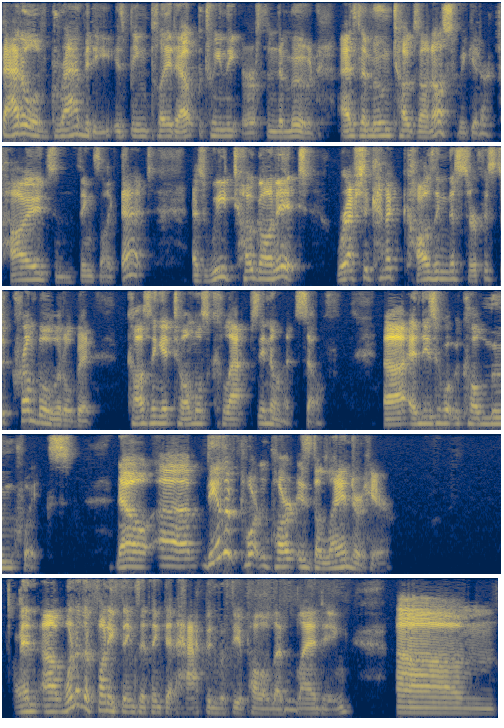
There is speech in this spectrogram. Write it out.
battle of gravity is being played out between the Earth and the moon. As the moon tugs on us, we get our tides and things like that. As we tug on it, we're actually kind of causing the surface to crumble a little bit, causing it to almost collapse in on itself. Uh, and these are what we call moonquakes. Now, uh, the other important part is the lander here. And uh, one of the funny things I think that happened with the Apollo 11 landing um,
